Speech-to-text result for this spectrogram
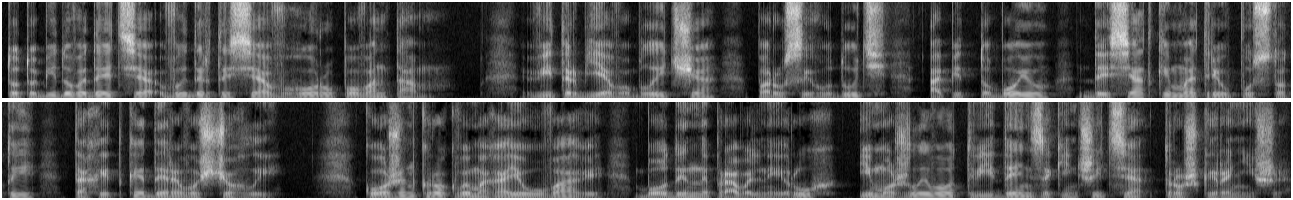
то тобі доведеться видертися вгору по вантам. Вітер б'є в обличчя, паруси гудуть, а під тобою десятки метрів пустоти та хитке дерево щогли. Кожен крок вимагає уваги, бо один неправильний рух, і, можливо, твій день закінчиться трошки раніше.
